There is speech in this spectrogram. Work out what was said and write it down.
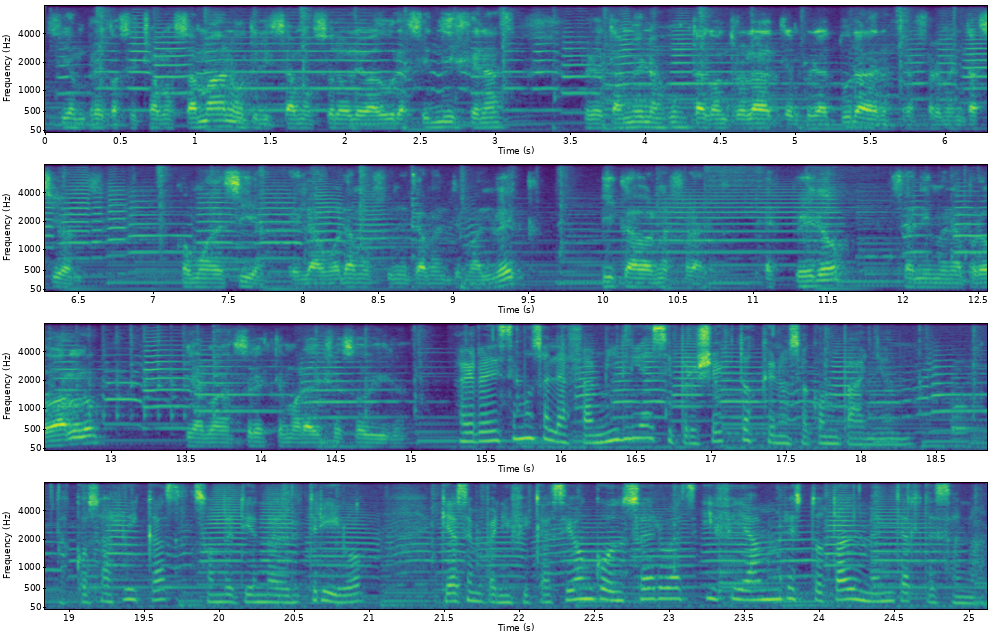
Siempre cosechamos a mano, utilizamos solo levaduras indígenas, pero también nos gusta controlar la temperatura de nuestras fermentaciones. Como decía, elaboramos únicamente Malbec y Cabernet Franc. Espero se animen a probarlo y a conocer este maravilloso vino. Agradecemos a las familias y proyectos que nos acompañan. Las cosas ricas son de tienda del trigo, que hacen panificación, conservas y fiambres totalmente artesanal,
